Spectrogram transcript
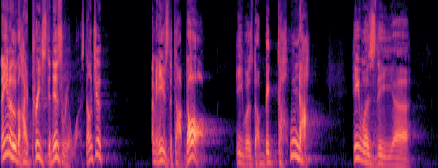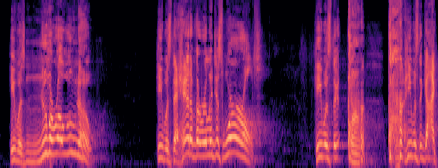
Now, you know who the high priest in Israel was, don't you? I mean, he was the top dog. He was the big kahuna. He was the, uh, he was numero uno. He was the head of the religious world. He was the, he was the guy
